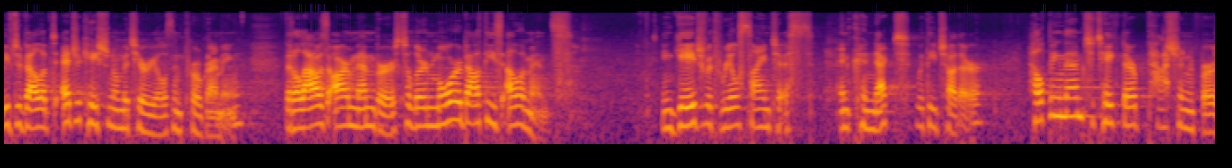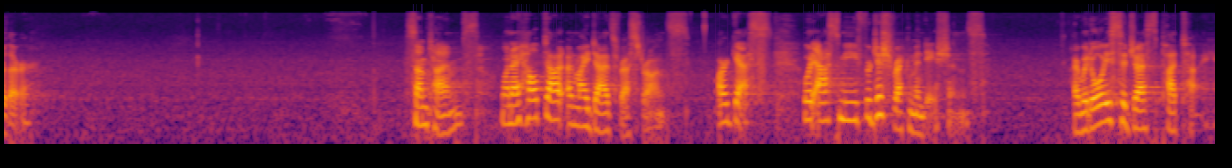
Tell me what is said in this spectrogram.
we've developed educational materials and programming that allows our members to learn more about these elements, engage with real scientists, and connect with each other, helping them to take their passion further. Sometimes, when I helped out at my dad's restaurants, our guests would ask me for dish recommendations. I would always suggest pad thai.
